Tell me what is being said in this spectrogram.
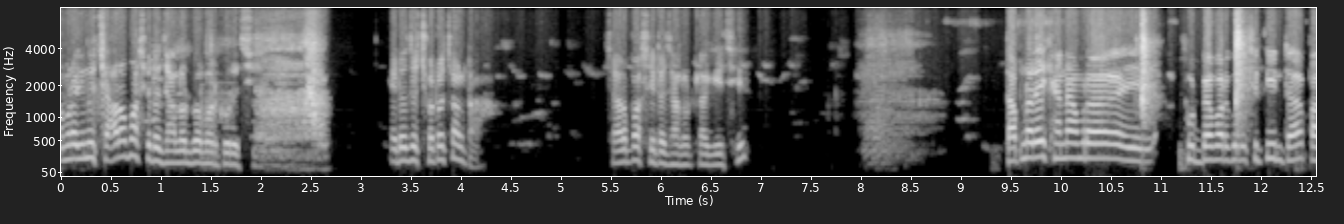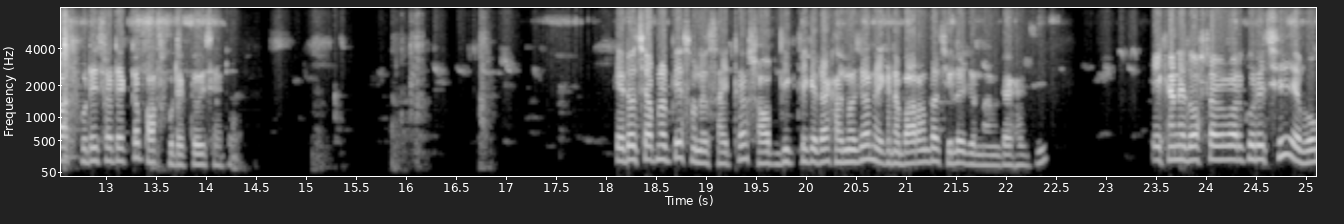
আমরা কিন্তু চারপাশে এটা ঝালট ব্যবহার করেছি। এটা হচ্ছে ছোট চালটা। চারপাশে এটা ঝালট লাগিয়েছি। তা আপনার এখানে আমরা এই ফুট ব্যবহার করেছি তিনটা, পাঁচ ফুটের সাইডে একটা, পাঁচ ফুট একটা ওই সাইডে এটা হচ্ছে আপনার পেছনের সাইডটা সব দিক থেকে দেখানো যায় এখানে বারান্দা ছিল এই জন্য আমি দেখাচ্ছি এখানে দশটা ব্যবহার করেছি এবং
